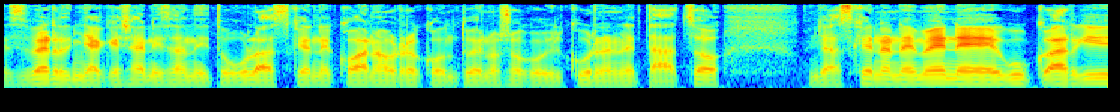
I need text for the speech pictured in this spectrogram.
ezberdinak esan izan ditugula azkenekoan aurrekontuen osoko bilkuran, eta atzo, azkenan hemen e, guk argi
